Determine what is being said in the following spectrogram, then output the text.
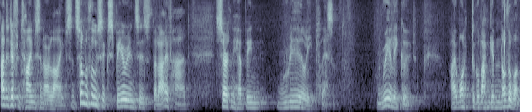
and at different times in our lives. And some of those experiences that I've had certainly have been really pleasant, really good. I want to go back and get another one.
